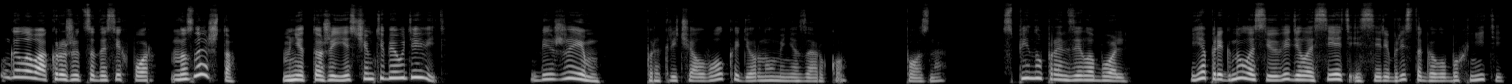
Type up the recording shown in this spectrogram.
Голова кружится до сих пор. Но знаешь что? Мне тоже есть чем тебя удивить». «Бежим!» — прокричал волк и дернул меня за руку. Поздно. Спину пронзила боль. Я пригнулась и увидела сеть из серебристо-голубых нитей,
